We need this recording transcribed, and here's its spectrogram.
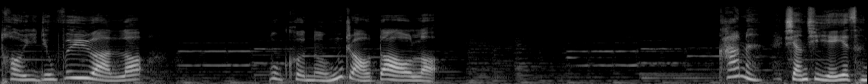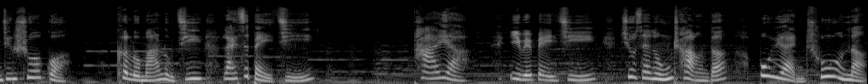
他已经飞远了，不可能找到了。他们想起爷爷曾经说过，克鲁马鲁基来自北极，他呀。以为北极就在农场的不远处呢。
